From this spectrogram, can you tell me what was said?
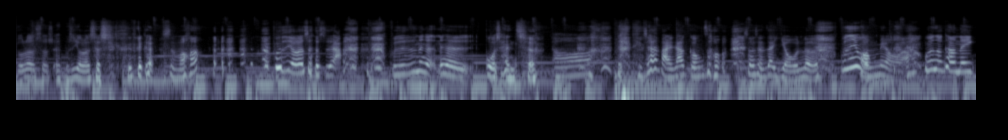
游乐设施，哎、不是游乐设施，那个什么？不是游乐设施啊，不是是那个那个过山车，哦，你居然把人家工作 说成在游乐，不是因为我荒谬啊！我那时候看到那一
